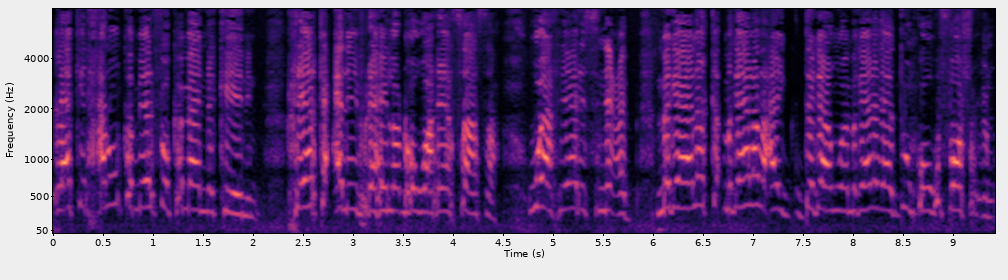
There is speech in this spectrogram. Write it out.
laakiin xanuunka meel fog kamaana keenin. Reerka cali ibraahim la dhaho waa reer saasa. Waa reer magaala magaalada ay degaan waa magaalada adduunka ugu foosha xun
